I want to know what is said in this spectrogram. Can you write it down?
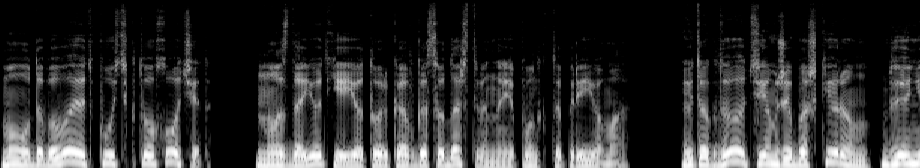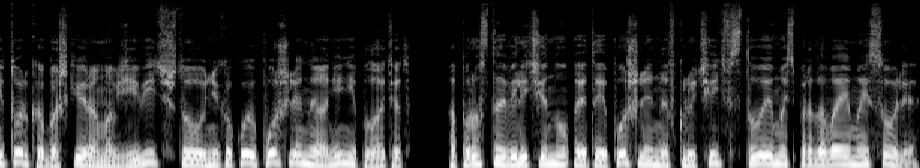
Мол, добывает пусть кто хочет, но сдает ее только в государственные пункты приема. И тогда тем же башкирам, да и не только башкирам, объявить, что никакой пошлины они не платят, а просто величину этой пошлины включить в стоимость продаваемой соли.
